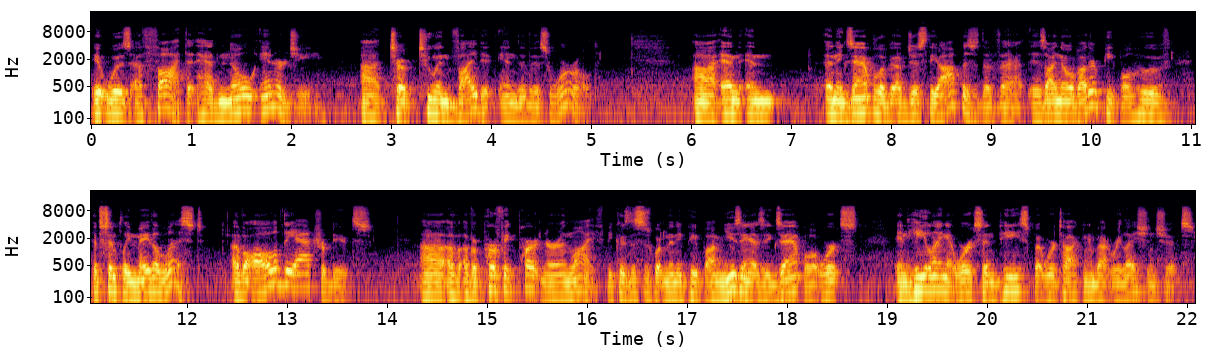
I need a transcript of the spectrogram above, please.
It was a thought that had no energy uh, to, to invite it into this world. Uh, and, and an example of, of, just the opposite of that is I know of other people who have, have simply made a list of all of the attributes uh, of, of, a perfect partner in life, because this is what many people, I'm using as an example, it works in healing, it works in peace, but we're talking about relationships.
